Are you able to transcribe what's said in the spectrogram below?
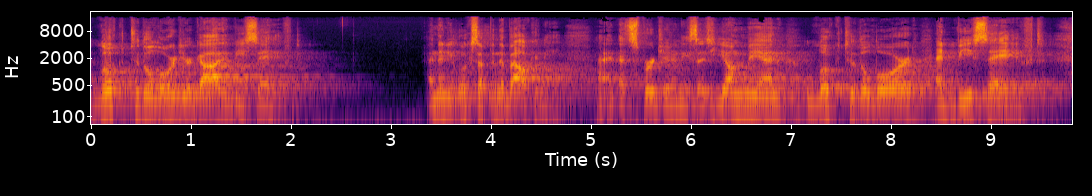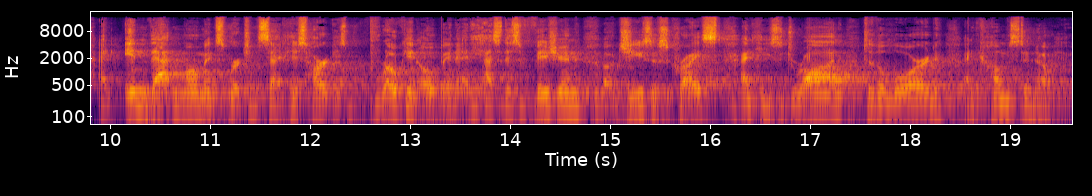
look to the Lord your God and be saved. And then he looks up in the balcony at Spurgeon and he says, Young man, look to the Lord and be saved. And in that moment, Spurgeon said, his heart is broken open and he has this vision of Jesus Christ and he's drawn to the Lord and comes to know him.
